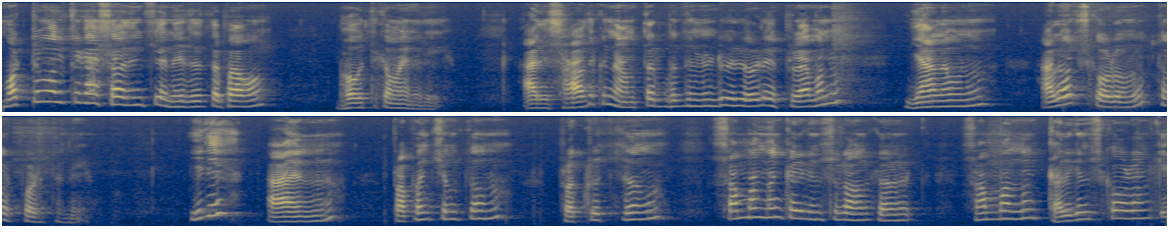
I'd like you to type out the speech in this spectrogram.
మొట్టమొదటిగా సాధించే నిరతభావం భౌతికమైనది. అది సాధకుని అంతర్బుద్ధి నుండి వెలువడే ప్రేమను జ్ఞానమును అలవర్చుకోవడంలో తోడ్పడుతుంది. ఇది ఆయనను ప్రపంచంతోనూ ప్రకృతితోనూ సంబంధం కలిగించడానికి సంబంధం కలిగించుకోవడానికి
